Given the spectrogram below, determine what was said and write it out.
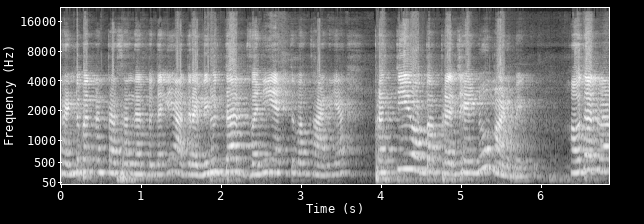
ಕಂಡು ಬಂದಂಥ ಸಂದರ್ಭದಲ್ಲಿ ಅದರ ವಿರುದ್ಧ ಧ್ವನಿ ಎತ್ತುವ ಕಾರ್ಯ ಪ್ರತಿಯೊಬ್ಬ ಪ್ರಜೆಯೂ ಮಾಡಬೇಕು. ಹೌದಲ್ವಾ?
